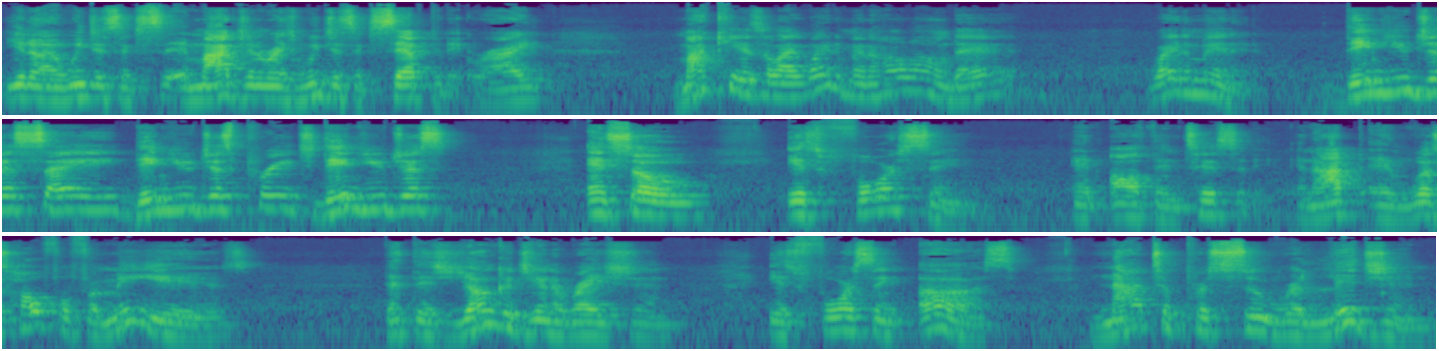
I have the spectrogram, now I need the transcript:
you know, and we just in my generation we just accepted it, right? My kids are like, wait a minute, hold on, Dad, wait a minute, didn't you just say, didn't you just preach, didn't you just, and so it's forcing an authenticity, and I and what's hopeful for me is that this younger generation is forcing us not to pursue religion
